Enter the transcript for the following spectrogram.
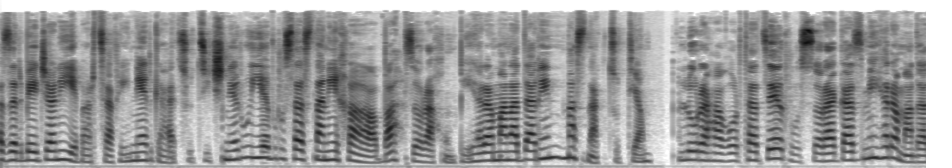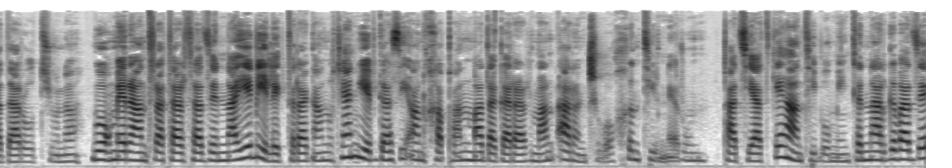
Ադրբեջանի եւ Արցախի ներկայացուցիչներու եւ Ռուսաստանի Ղարաբաղ զորախումբի հրամանատարին մասնակցությամբ լուրը հաղորդած է ռուս սորագազմի հրամանատարությունը։ Գողմերը անդրադարձած են նաև էլեկտրականության եւ գազի անխափան մատակարարման առնչվող խնդիրներուն։ Փացիատկե հանդիպումին քննարկված է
